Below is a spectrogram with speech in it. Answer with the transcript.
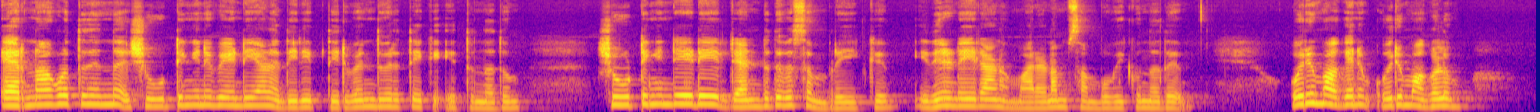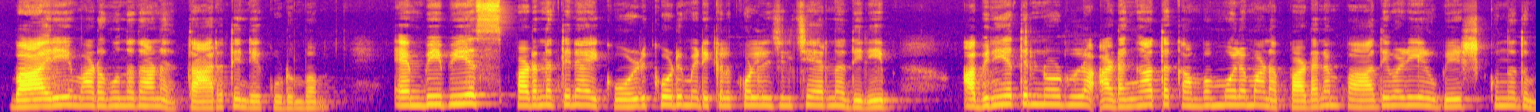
എറണാകുളത്ത് നിന്ന് ഷൂട്ടിങ്ങിന് വേണ്ടിയാണ് ദിലീപ് തിരുവനന്തപുരത്തേക്ക് എത്തുന്നതും. ഷൂട്ടിങ്ങിന്റെ ഇടയിൽ രണ്ട് ദിവസം ബ്രേക്ക്. ഇതിനിടയിലാണ് മരണം സംഭവിക്കുന്നത്. ഒരു മകനും ഒരു മകളും ഭാര്യയും അടങ്ങുന്നതാണ് താരത്തിന്റെ കുടുംബം. എം ബി ബി എസ് പഠനത്തിനായി കോഴിക്കോട് മെഡിക്കൽ കോളേജിൽ ചേർന്ന ദിലീപ് അഭിനയത്തിനോടുള്ള അടങ്ങാത്ത കമ്പം മൂലമാണ് പഠനം പാതിവഴിയിൽ ഉപേക്ഷിക്കുന്നതും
